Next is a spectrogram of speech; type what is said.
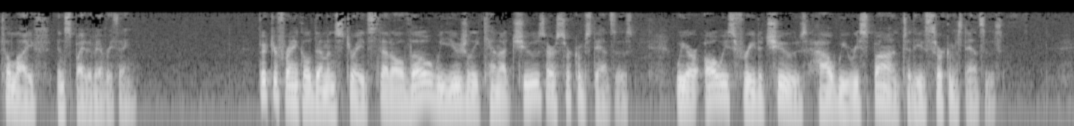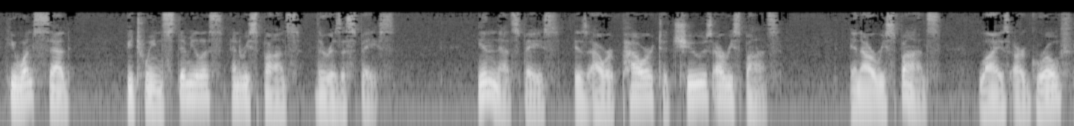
to life in spite of everything. Viktor Frankl demonstrates that although we usually cannot choose our circumstances, we are always free to choose how we respond to these circumstances. He once said, between stimulus and response, there is a space. In that space is our power to choose our response. In our response lies our growth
